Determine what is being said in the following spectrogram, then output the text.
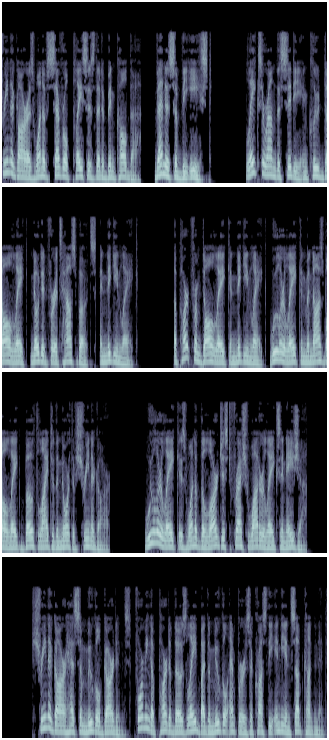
Srinagar is one of several places that have been called the Venice of the East. Lakes around the city include Dal Lake, noted for its houseboats, and Nigeen Lake. Apart from Dal Lake and Nigeen Lake, Wular Lake and Manasbal Lake both lie to the north of Srinagar. Wular Lake is one of the largest fresh-water lakes in Asia. Srinagar has some Mughal gardens, forming a part of those laid by the Mughal emperors across the Indian subcontinent.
